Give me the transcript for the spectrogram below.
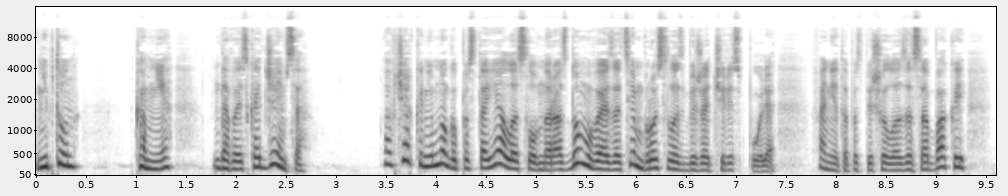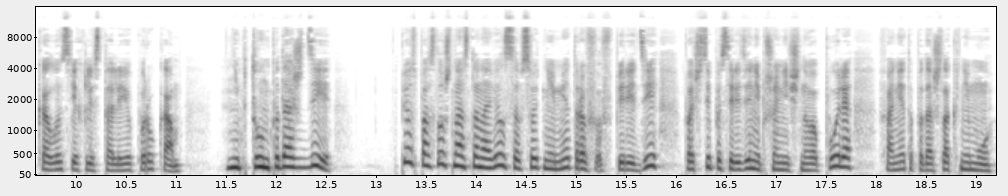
«Нептун, ко мне! Давай искать Джеймса!» Овчарка немного постояла, словно раздумывая, а затем бросилась бежать через поле. Фанета поспешила за собакой, колосья хлестали ее по рукам. «Нептун, подожди!» Пес послушно остановился в сотне метров впереди, почти посередине пшеничного поля. Фанета подошла к нему.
